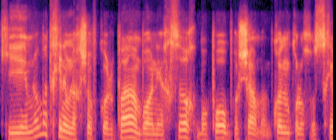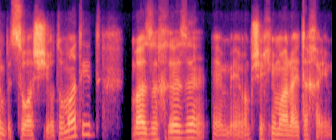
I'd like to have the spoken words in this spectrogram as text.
כי הם לא מתחילים לחשוב כל פעם, בוא אני אחסוך, בוא פה, בוא שם. הם קודם כל חוסכים בצורה שהיא אוטומטית, ואז אחרי זה הם ממשיכים הלאה את החיים.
